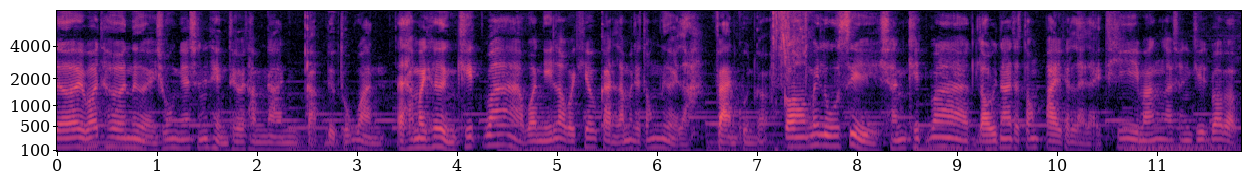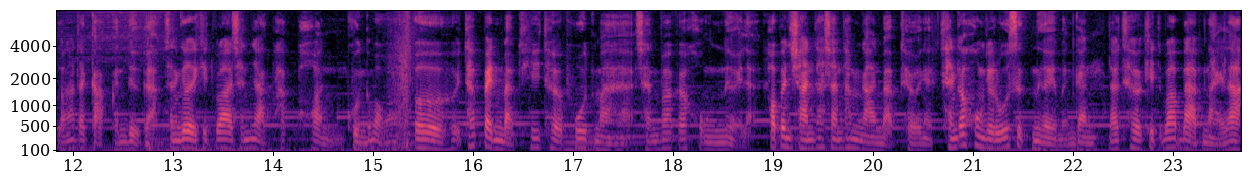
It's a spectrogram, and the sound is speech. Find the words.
เลยว่าเธอเหนื่อยช่วงนี้ฉันเห็นเธอทำงานกลับดึกทุกวัน แต่ทำไมเธอถึงคิดว่าวันนี้เราไปเที่ยวกันแล้วมันจะต้องเหนื่อยล่ะ แฟนคุณก็ก็ไม่รู้สิฉันคิดว่าเราน่าจะต้องไปกันหลาย ๆ ที่มั้งแล้วฉันคิดว่าแบบเราน่าจะกลับกันดึกอะฉันก็เลยคิดว่าฉันอยากพักผ่อน คุณก็บอกว่า เออเฮ้ยถ้าเป็นแบบที่เธอพูดมา ฉันว่าก็คงเหนื่อยแหละเพราะเป็นฉันถ้าฉันทำงานแบบเธอเนี่ยฉันก็คงจะรู้สึกเหนื่อยเหมือนกัน แล้วเธอคิดว่าแบบไหนล่ะ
